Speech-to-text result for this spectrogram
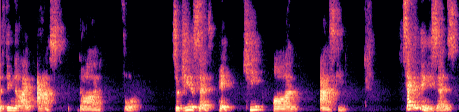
the thing that I've asked God for. So Jesus says, hey, keep on asking. Second thing he says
